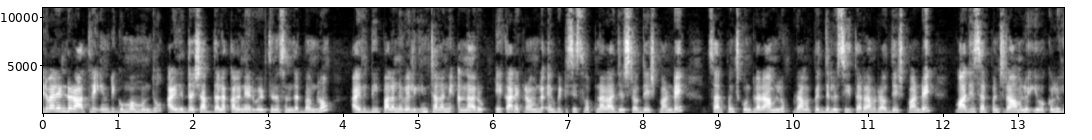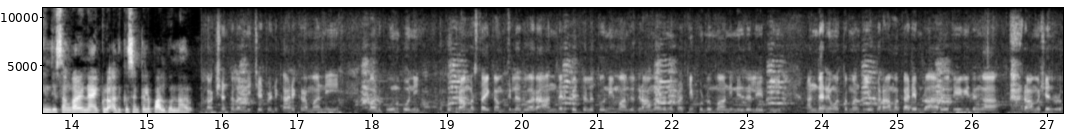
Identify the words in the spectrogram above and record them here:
ఇరవై రెండు రాత్రి ఇంటి గుమ్మం ముందు ఐదు దశాబ్దాల కళ నెరవేర్చిన సందర్భంలో ఐదు దీపాలను వెలిగించాలని అన్నారు. ఈ కార్యక్రమంలో ఎంపీటీసీ స్వప్న రాజేశ్వరరావు దేశపాండే సర్పంచ్ కుంట్లరాములు గ్రామ పెద్దలు సీతారామరావు దేశపాండే మాజీ సర్పంచ్ రాములు యువకులు హిందూ సంఘాల నాయకులు అధిక సంఖ్యలో పాల్గొన్నారు. అక్షంతలు అందించేటువంటి కార్యక్రమాన్ని వాళ్ళు పూనుకొని ఒక గ్రామ స్థాయి కమిటీల ద్వారా అందరి పెద్దలతోని మా గ్రామాల్లో ఉన్న ప్రతి కుటుంబాన్ని నిద్రలేపి అందరిని మొత్తం మంది ఈ యొక్క రామకార్యంలో ఆ రోజు ఏ విధంగా రామచంద్రుడు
